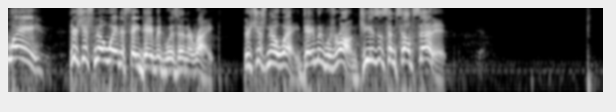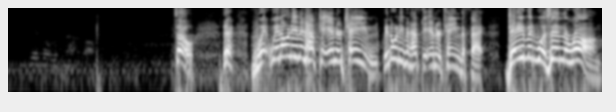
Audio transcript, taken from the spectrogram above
way, there's just no way to say David was in the right. There's just no way. David was wrong. Jesus himself said it. So there, we, we don't even have to entertain, we don't even have to entertain the fact David was in the wrong.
